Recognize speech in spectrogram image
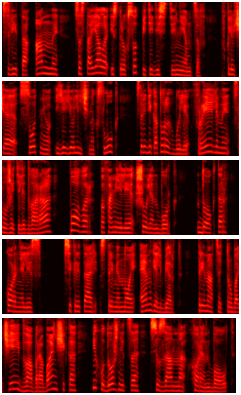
Свита Анны состояла из 350 немцев, включая сотню ее личных слуг, среди которых были фрейлины, служители двора, повар по фамилии Шуленбург, доктор Корнелис, секретарь стременной Энгельберт, 13 трубачей, два барабанщика и художница Сюзанна Хоренбоут.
